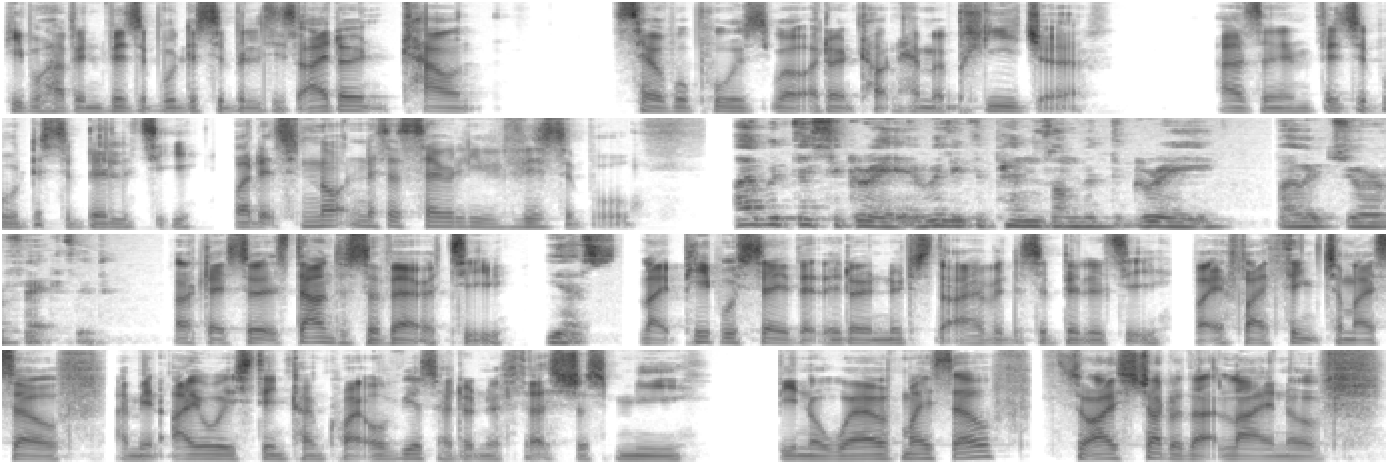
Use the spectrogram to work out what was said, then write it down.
people have invisible disabilities, I don't count cerebral palsy. Well, I don't count hemiplegia as an invisible disability, but it's not necessarily visible. I would disagree. It really depends on the degree by which you're affected. Okay, so it's down to severity. Yes. Like people say that they don't notice that I have a disability, but if I think to myself, I mean, I always think I'm quite obvious. I don't know if that's just me being aware of myself. So I straddle that line of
